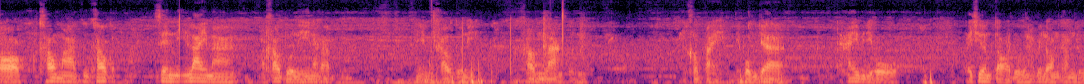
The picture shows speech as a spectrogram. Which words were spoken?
ต่อเข้ามาคือเข้าเส้นนี้ไล่มา มาเข้าตัวนี้นะครับ นี่มาเข้าตัวนี้ เข้าข้างล่างตัวนี้ เข้าไป เดี๋ยวผมจะให้วิดีโอ ไปเชื่อมต่อดูนะไปลองทำดู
